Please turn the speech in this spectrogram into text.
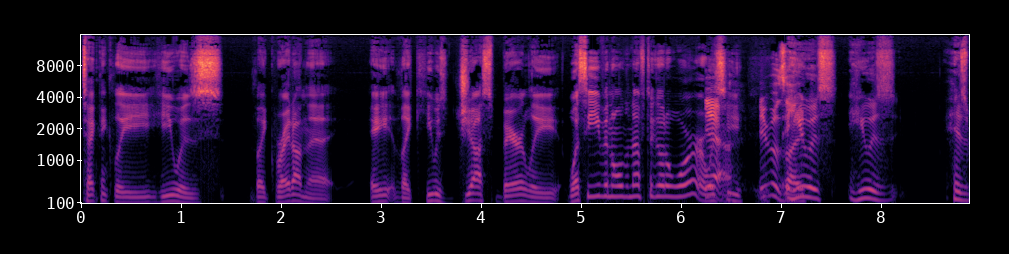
technically he was like right on the eight. Like he was just barely. Was he even old enough to go to war, or was yeah, he? he was like, he was he was his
